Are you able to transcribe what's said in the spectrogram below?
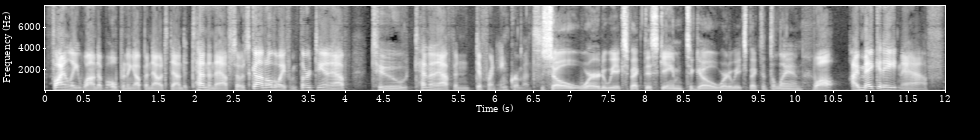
finally wound up opening up, and now it's down to 10 and a half. So it's gone all the way from 13 and a half to 10 and a half in different increments. So where do we expect this game to go? Where do we expect it to land? Well, I make it eight and a half.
